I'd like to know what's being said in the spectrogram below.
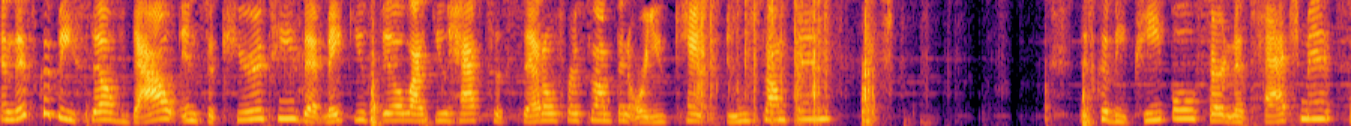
And this could be self doubt, insecurities that make you feel like you have to settle for something or you can't do something. This could be people, certain attachments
